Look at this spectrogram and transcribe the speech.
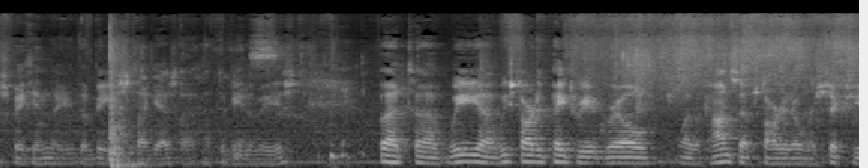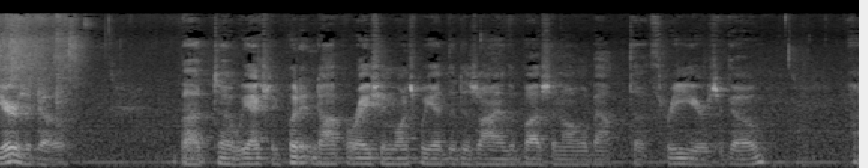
speaking, the, the beast, I guess. I have to be the beast. But uh, we, uh, we started Patriot Grill, well, the concept started over six years ago. But uh, we actually put it into operation once we had the design of the bus and all about uh, three years ago. Uh,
